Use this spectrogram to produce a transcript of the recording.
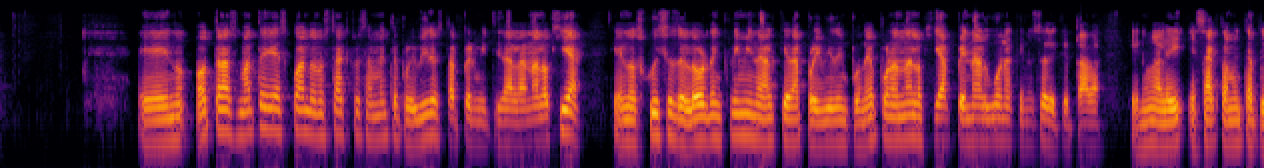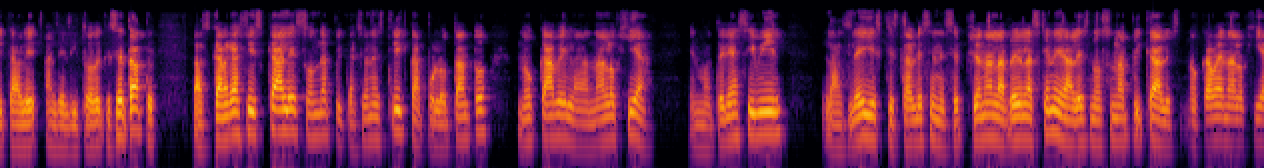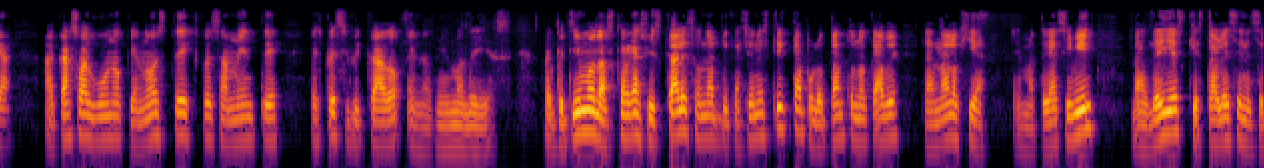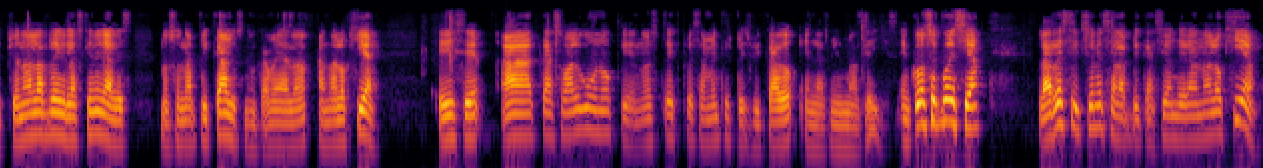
En otras materias, cuando no está expresamente prohibido, está permitida la analogía. En los juicios del orden criminal queda prohibido imponer por analogía pena alguna que no esté decretada en una ley exactamente aplicable al delito de que se trate. Las cargas fiscales son de aplicación estricta, por lo tanto no cabe la analogía. En materia civil, las leyes que establecen excepción a las reglas generales no son aplicables, no cabe analogía a caso alguno que no esté expresamente especificado en las mismas leyes. Repetimos, las cargas fiscales son de aplicación estricta, por lo tanto no cabe la analogía. En materia civil, las leyes que establecen excepción a las reglas generales no son aplicables, no cabe la analogía. dice, a caso alguno que no esté expresamente especificado en las mismas leyes. En consecuencia, las restricciones a la aplicación de la analogía.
